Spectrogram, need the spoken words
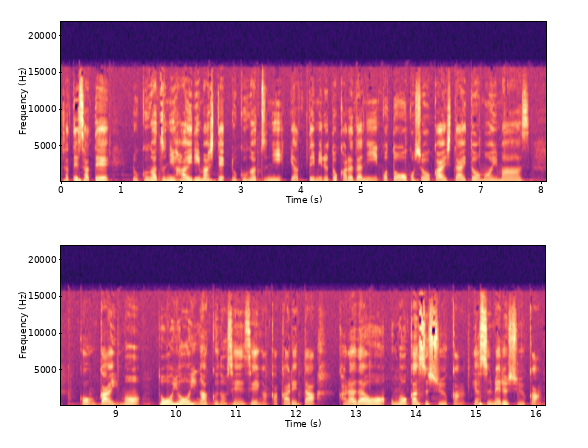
さてさて6月に入りまして6月にやってみると体にいいことをご紹介したいと思います。今回も東洋医学の先生が書かれた体を動かす習慣休める習慣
